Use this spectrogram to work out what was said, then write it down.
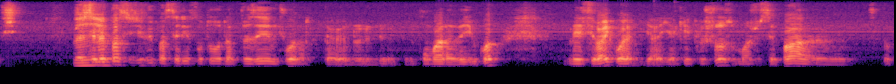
je- Je sais même pas si j'ai vu passer les photos de la pesée ou tu vois, euh, de, de- de combat la veille ou quoi. Mais c'est vrai qu'il ouais, il y a quelque chose. Moi, je sais pas. euh, je peux-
